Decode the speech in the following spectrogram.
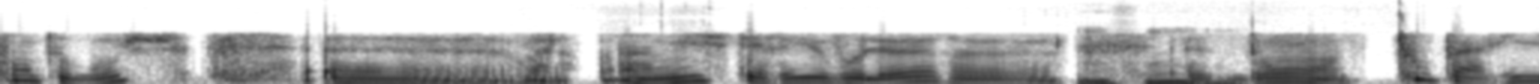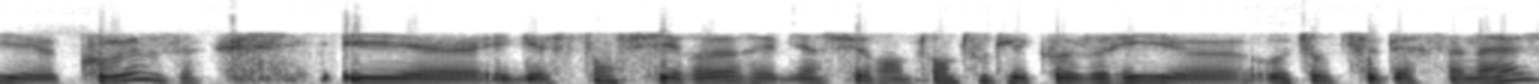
Fantomouche, euh, voilà, un mystérieux voleur euh, mhm. dont tout Paris euh, cause. Et, et, Gaston Sireur, et bien sûr, entend toutes les causeries autour de ce personnage,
